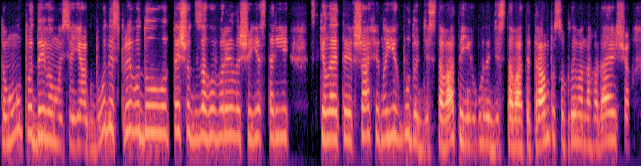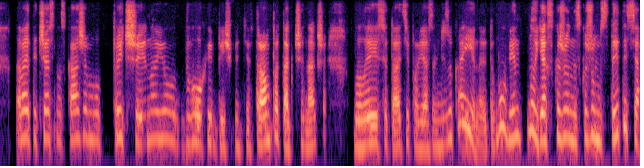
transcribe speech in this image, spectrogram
Тому подивимося, як буде з приводу те, що заговорили, що є старі скелети в шафі. Ну їх будуть діставати, їх буде діставати Трамп. Особливо нагадаю, що давайте чесно скажемо, причиною двох імпічментів Трампа так чи інакше були ситуації пов'язані з Україною. Тому він, ну я скажу, не скажу мститися,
